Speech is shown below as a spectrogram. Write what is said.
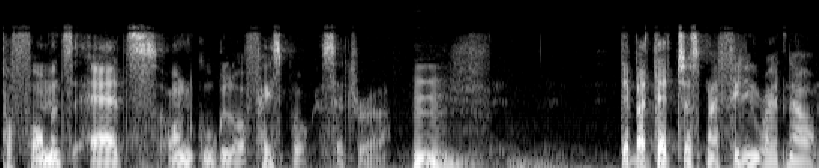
performance ads on Google or Facebook, etc. But that's just my feeling right now.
